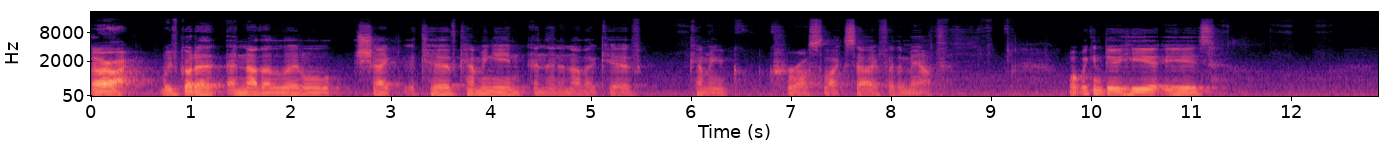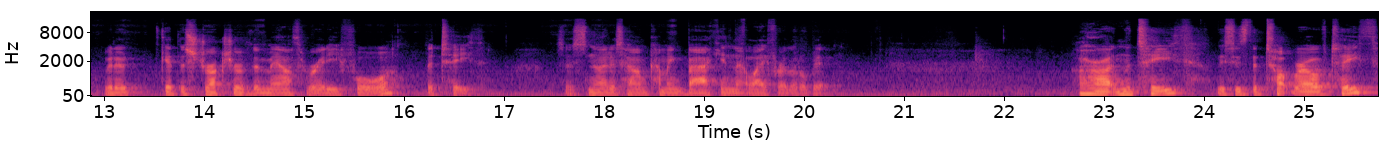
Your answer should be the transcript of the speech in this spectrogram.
All right, we've got a, another little shape, a curve coming in and then another curve coming across like so for the mouth. What we can do here is we're going to get the structure of the mouth ready for the teeth. So just notice how I'm coming back in that way for a little bit. All right, and the teeth, this is the top row of teeth.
